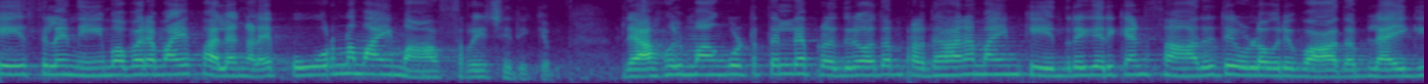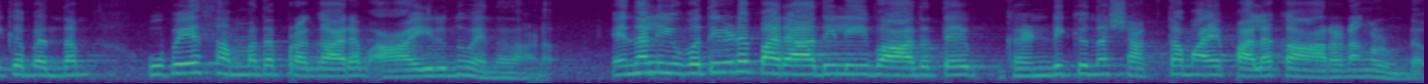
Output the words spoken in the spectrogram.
കേസിലെ നിയമപരമായ ഫലങ്ങളെ പൂർണമായും ആശ്രയിച്ചിരിക്കും. രാഹുൽ മാങ്കൂട്ടത്തിലെ പ്രതിരോധം പ്രധാനമായും കേന്ദ്രീകരിക്കാൻ സാധ്യതയുള്ള ഒരു വാദം ലൈംഗിക ബന്ധം ഉഭയസമ്മത പ്രകാരം ആയിരുന്നു എന്നതാണ്. എന്നാൽ യുവതിയുടെ പരാതിയിൽ ഈ വാദത്തെ ഖണ്ഡിക്കുന്ന ശക്തമായ പല കാരണങ്ങളുണ്ട്.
